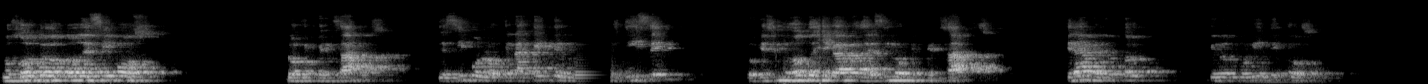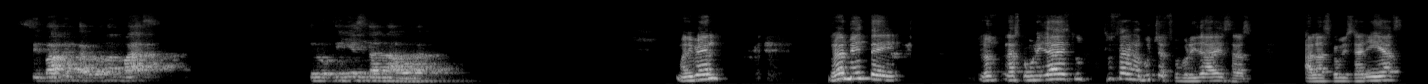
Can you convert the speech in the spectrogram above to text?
nosotros no decimos lo que pensamos, decimos lo que la gente nos dice, porque si nosotros llegamos a decir lo que pensamos, créame, doctor, que los políticos se van a encabronar más de lo que ya están ahora. Maribel, realmente las comunidades, tú, tú sales a muchas comunidades, a las, a las, comisarías,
